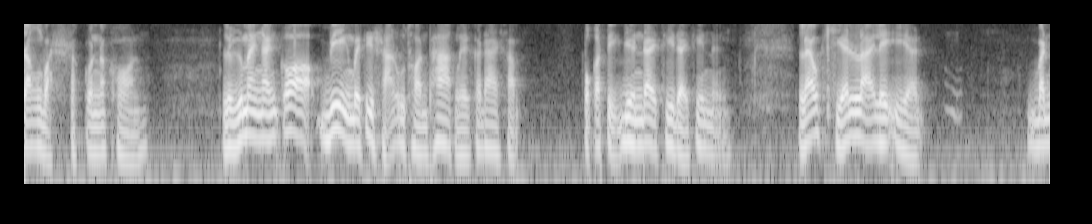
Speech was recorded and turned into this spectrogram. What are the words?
จังหวัดสกลนคร หรือไม่งั้นก็วิ่งไปที่ศาลอุทธรภาคเลยก็ได้ครับ ปกติยื่นได้ที่ใดที่หนึ่ง แล้วเขียนรายละเอียด บรร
